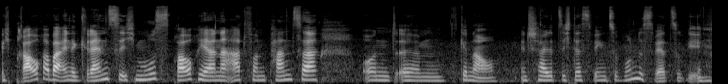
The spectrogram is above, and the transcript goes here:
ich brauche aber eine Grenze, ich muss, brauche ja eine Art von Panzer und ähm, genau entscheidet sich deswegen zur Bundeswehr zu gehen.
